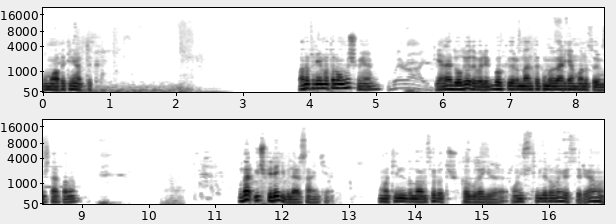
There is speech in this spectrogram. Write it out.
Bu muhabbetini yaptık. Bana flame atan olmuş mu ya? Genelde oluyor da böyle bir bakıyorum ben takımı överken bana sövmüşler falan. Bunlar 3 fire gibiler sanki. Matilda, Lancelot, şu Kagura gibi. Oyun stilleri onu gösteriyor ama.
